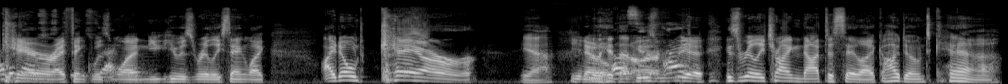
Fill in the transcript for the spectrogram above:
I think I was care, just I think was one. You, he was really saying like, "I don't care." yeah, You know, really hit that Oh, he was, hard. I- yeah, he's really trying not to say like, "I don't care."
